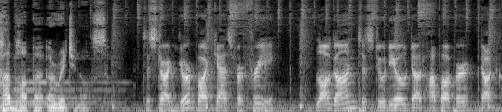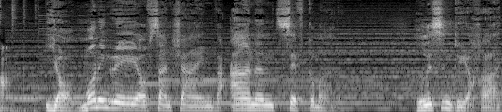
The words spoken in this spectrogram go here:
Hubhopper Originals. To start your podcast for free, log on to studio.hubhopper.com. Your morning ray of sunshine by Anand Sivkumar. Listen to your heart.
